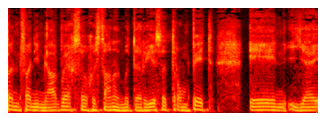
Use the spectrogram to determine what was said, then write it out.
punt van die melkweg sou gestaan het met 'n reuse trompet en jy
